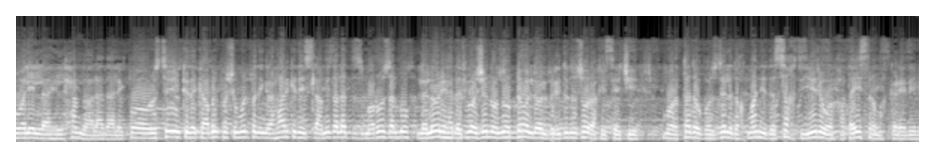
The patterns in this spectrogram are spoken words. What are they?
ولله الحمد علی ذلک په وروستیو کې د کابل په شمول په ننګرهار کې د اسلامي دولت د زمرو زلمو له لورې هدفي وژنو نور ډول ډول بریدونو زور اخیستی چې مرتد او بزدل دښمن یې د سخت یېرې ورخطایي سره مخ کړی دی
